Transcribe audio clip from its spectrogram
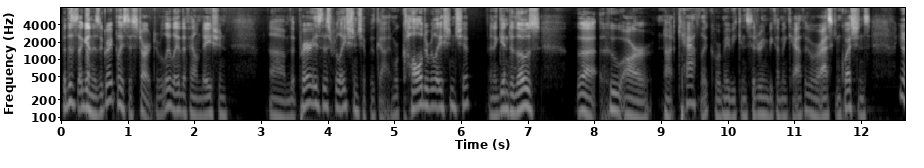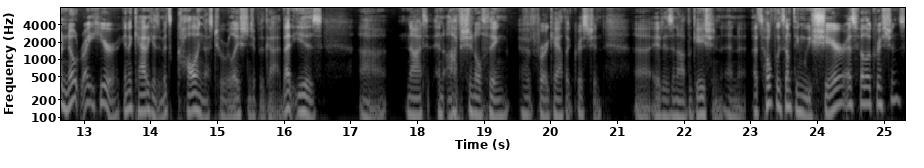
But this again is a great place to start to really lay the foundation. Um, the prayer is this relationship with God. We're called to relationship, and again, to those uh, who are not Catholic or maybe considering becoming Catholic or asking questions, you know, note right here in the Catechism, it's calling us to a relationship with God. That is uh, not an optional thing for a Catholic Christian. Uh, it is an obligation, and that's hopefully something we share as fellow Christians.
